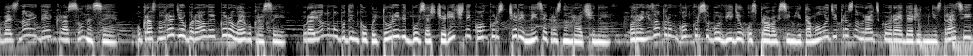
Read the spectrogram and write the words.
Весна йде, красу несе. У Краснограді обирали королеву краси. У районному будинку культури відбувся щорічний конкурс Чарівниця Красноградщини. Організатором конкурсу був відділ у справах сім'ї та молоді Красноградської райдержадміністрації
